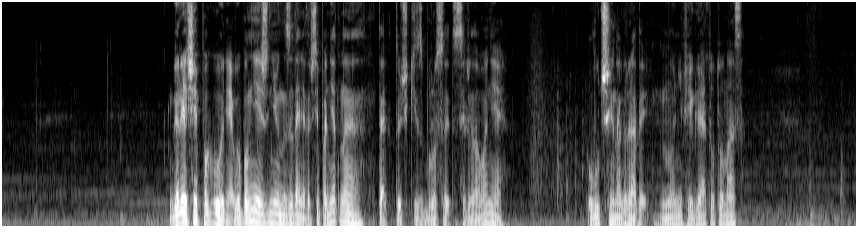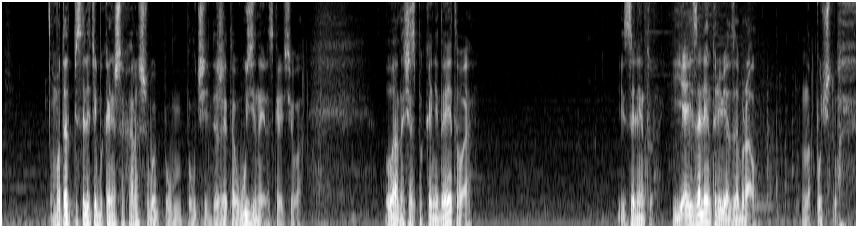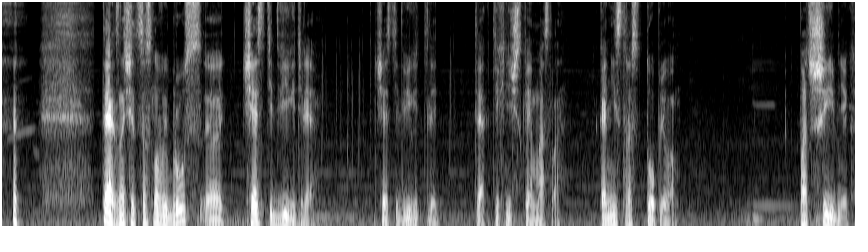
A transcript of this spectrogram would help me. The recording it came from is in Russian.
Горячая погоня. Выполняешь ежедневные задания, это все понятно. Так, точки сброса это соревнования. Лучшие награды. Ну, нифига тут у нас. Вот этот пистолетик бы, конечно, хорошо бы получить. Даже это УЗИ, наверное, скорее всего. Ладно, сейчас пока не до этого. Изоленту. Я изоленту, ребят, забрал. На почту. Так, значит, сосновый брус. Э, части двигателя. Части двигателя так, техническое масло. Канистра с топливом. Подшипник.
